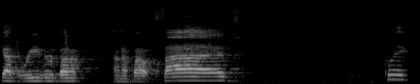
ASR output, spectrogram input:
Got the reverb on, on about 5. Click.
